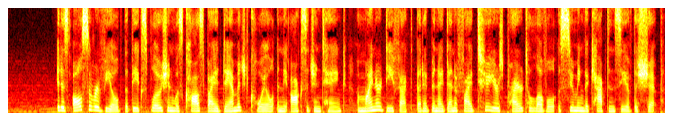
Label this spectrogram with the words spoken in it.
It is also revealed that the explosion was caused by a damaged coil in the oxygen tank, a minor defect that had been identified two years prior to Lovell assuming the captaincy of the ship.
